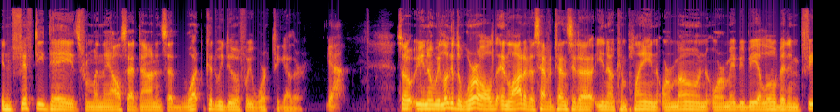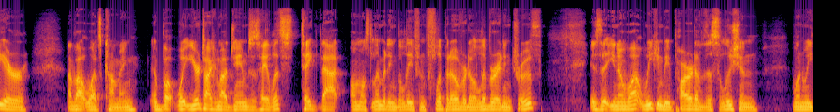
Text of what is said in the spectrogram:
in 50 days from when they all sat down and said, What could we do if we work together? Yeah. So, you know, we look at the world and a lot of us have a tendency to, you know, complain or moan or maybe be a little bit in fear about what's coming. But what you're talking about, James, is hey, let's take that almost limiting belief and flip it over to a liberating truth. Is that, you know what, we can be part of the solution when we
